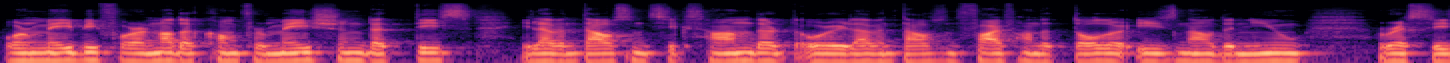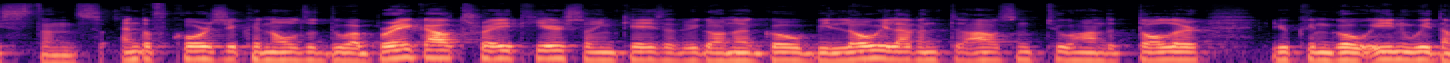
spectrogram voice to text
or maybe for another confirmation that this 11,600 or 11,500 dollar is now the new resistance. And of course you can also do a breakout trade here. So in case that we're gonna go below 11,200 dollar you can go in with a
